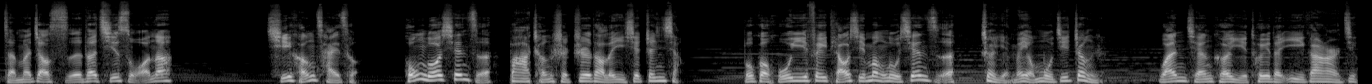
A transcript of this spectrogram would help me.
怎么叫死得其所呢？”齐恒猜测，红罗仙子八成是知道了一些真相。不过胡一飞调戏梦露仙子，这也没有目击证人，完全可以推得一干二净。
